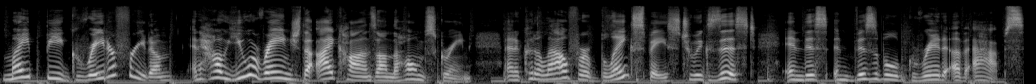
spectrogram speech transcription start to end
might be greater freedom in how you arrange the icons on the home screen, and it could allow for blank space to exist in this invisible grid of apps.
